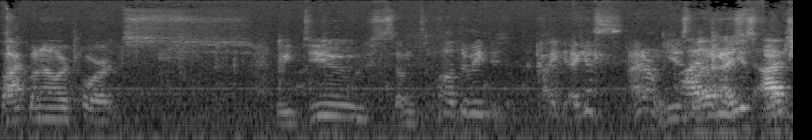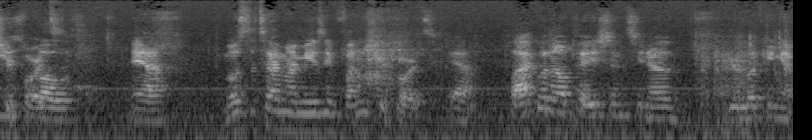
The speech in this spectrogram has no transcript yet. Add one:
Plaquenil reports. We do some. Well, do we? Do, I, I guess I don't use letter. I use I've used reports. both. Yeah. Most of the time, I'm using fundus reports. Yeah. Plaquenil patients, you know, you're looking at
